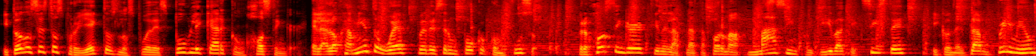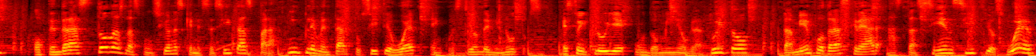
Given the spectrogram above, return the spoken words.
Y todos estos proyectos los puedes publicar con Hostinger. El alojamiento web puede ser un poco confuso, pero Hostinger tiene la plataforma más intuitiva que existe y con el plan Premium obtendrás todas las funciones que necesitas para implementar tu sitio web en cuestión de minutos. Esto incluye un dominio gratuito, también podrás crear hasta 100 sitios web.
